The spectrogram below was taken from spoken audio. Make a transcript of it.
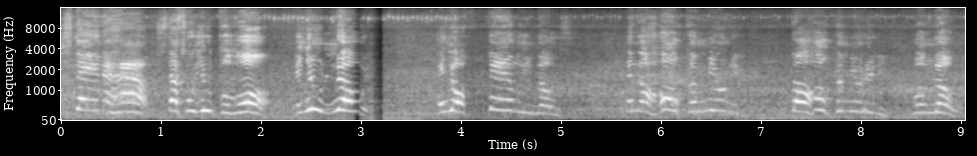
Stay in the house. That's where you belong. And you know it. And your family knows it and the whole community. the whole community will know it.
